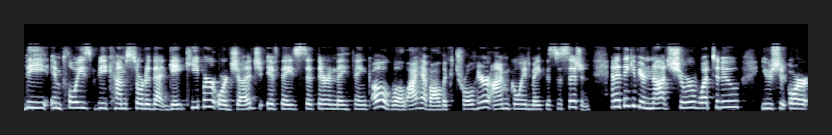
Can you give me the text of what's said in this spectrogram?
the employees become sort of that gatekeeper or judge if they sit there and they think, oh, well, I have all the control here. I'm going to make this decision. And I think if you're not sure what to do, you should, or,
